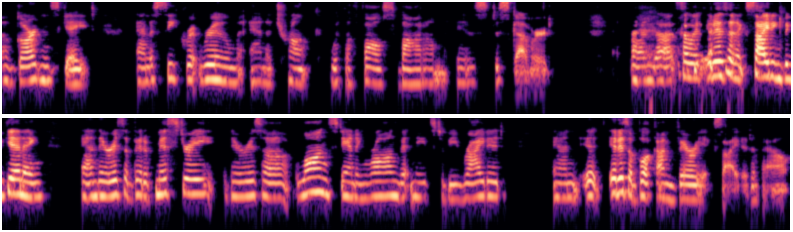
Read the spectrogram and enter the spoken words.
of Gardens Gate, and a secret room and a trunk with a false bottom is discovered. And uh, so it, it is an exciting beginning and there is a bit of mystery. There is a long standing wrong that needs to be righted. And it, it is a book I'm very excited about.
